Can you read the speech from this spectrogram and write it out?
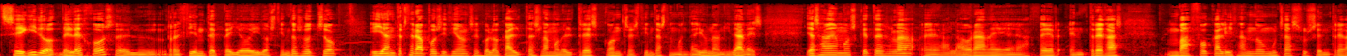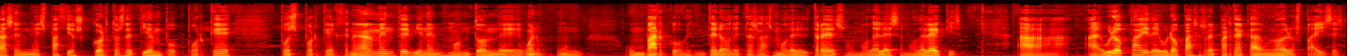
seguido de lejos el reciente Peugeot i208 y ya en tercera posición se coloca el Tesla Model 3 con 351 unidades. Ya sabemos que Tesla eh, a la hora de hacer entregas va focalizando muchas sus entregas en espacios cortos de tiempo. ¿Por qué? Pues porque generalmente vienen un montón de, bueno, un, un barco entero de Teslas Model 3 o Model S, Model X a, Europa y de Europa se reparte a cada uno de los países.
